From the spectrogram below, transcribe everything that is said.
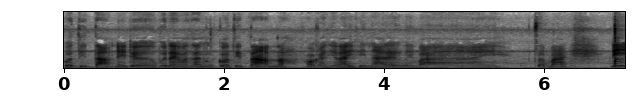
กดติดตามในอยเด้อเพื่อใดว่าท่านกดติดตามเนาะพอกันที่ไหนพี่หนาเด้อบ๊ายบายสบายดี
